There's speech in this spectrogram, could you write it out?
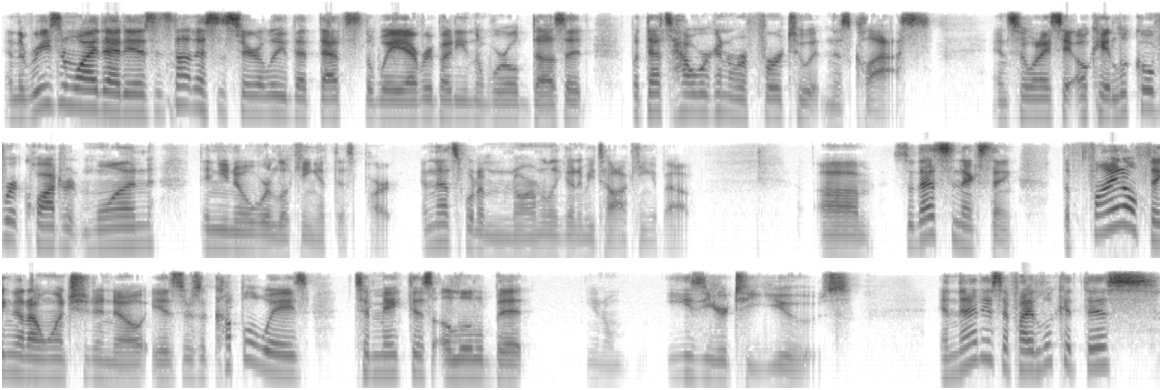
And the reason why that is, it's not necessarily that that's the way everybody in the world does it, but that's how we're going to refer to it in this class. And so when I say, okay, look over at quadrant one, then you know we're looking at this part. And that's what I'm normally going to be talking about. Um, so that's the next thing. The final thing that I want you to know is there's a couple of ways to make this a little bit, you know, easier to use. And that is if I look at this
